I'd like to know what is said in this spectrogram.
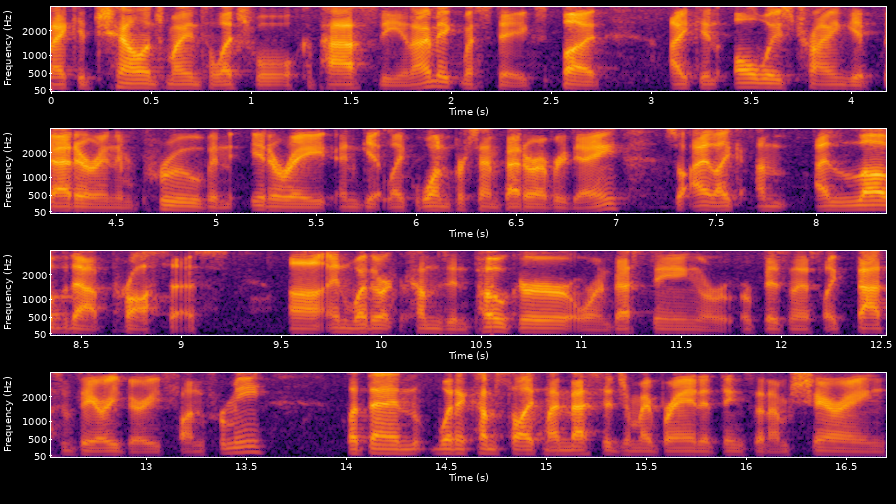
and I could challenge my intellectual capacity and I make mistakes, but I can always try and get better and improve and iterate and get like 1% better every day. So I like I'm I love that process. Uh, and whether it comes in poker or investing or, or business, like that's very, very fun for me. But then when it comes to like my message and my brand and things that I'm sharing,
